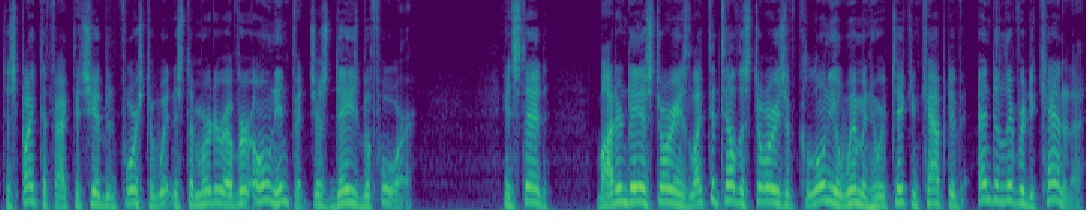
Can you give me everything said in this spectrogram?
despite the fact that she had been forced to witness the murder of her own infant just days before. Instead, modern day historians like to tell the stories of colonial women who were taken captive and delivered to Canada,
